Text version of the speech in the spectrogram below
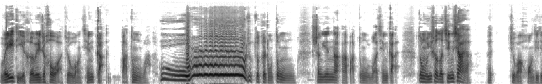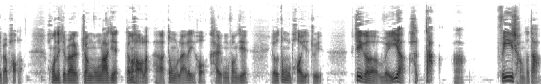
围底合围之后啊，就往前赶，把动物啊，呜，就做各种动物声音呐啊，把动物往前赶。动物一受到惊吓呀。就往皇帝这边跑了，皇帝这边张弓拉箭等好了啊，动物来了以后开弓放箭，有的动物跑也追。这个围呀很大啊，非常的大，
